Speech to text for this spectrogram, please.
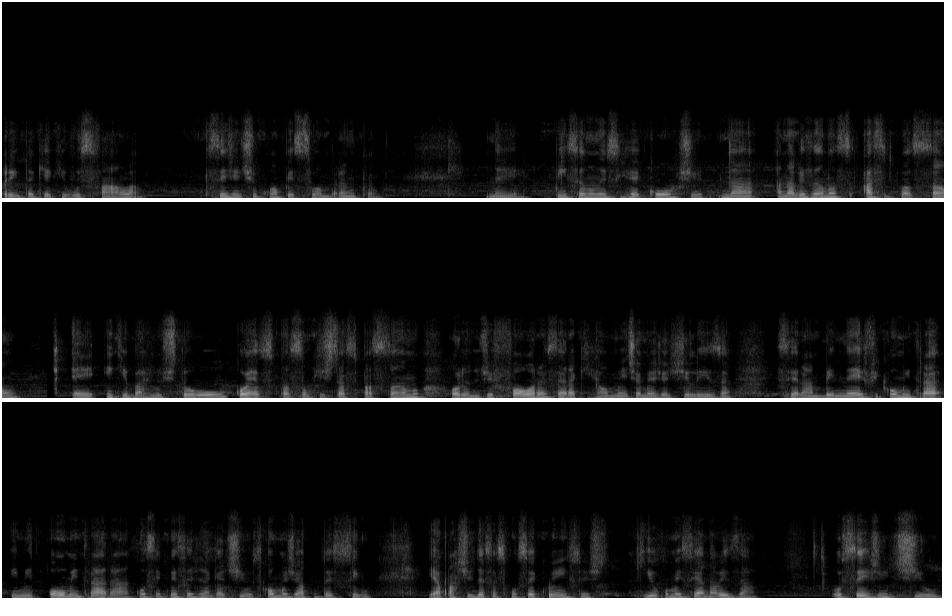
preta que aqui vos fala, ser gentil com uma pessoa branca, né? Pensando nesse recorte, na analisando a situação é, em que bairro estou, qual é a situação que está se passando, olhando de fora, será que realmente a minha gentileza será benéfica ou me, ou me trará consequências negativas, como já aconteceu. E a partir dessas consequências que eu comecei a analisar o ser gentil,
